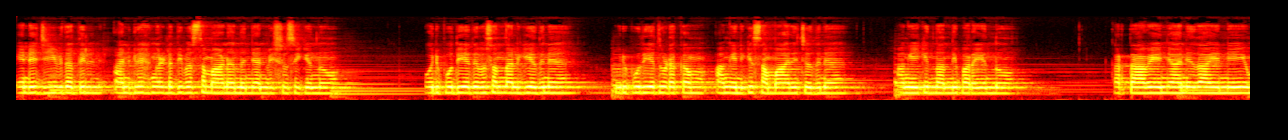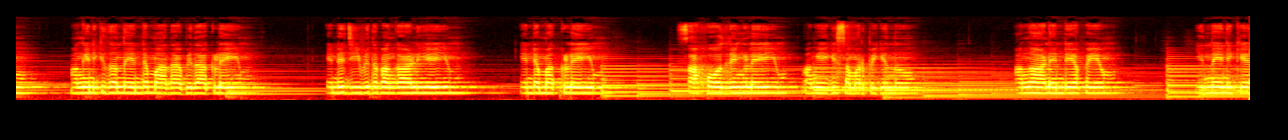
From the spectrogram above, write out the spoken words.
എന്റെ ജീവിതത്തിൽ അനുഗ്രഹങ്ങളുടെ ദിവസമാണെന്ന് ഞാൻ വിശ്വസിക്കുന്നു. ഒരു പുതിയ ദിവസം നൽകിയതിന് ഒരു പുതിയ തുടക്കം അങ്ങ് എനിക്ക് സമ്മാനിച്ചതിന് അങ്ങേക്ക് നന്ദി പറയുന്നു. കർത്താവെ ഞാനിതാ എന്നെയും അങ്ങ് എനിക്ക് തന്ന എന്റെ മാതാപിതാക്കളെയും എന്റെ ജീവിത പങ്കാളിയെയും എന്റെ മക്കളെയും സഹോദരങ്ങളെയും അങ്ങേക്ക് സമർപ്പിക്കുന്നു. അങ്ങാണ് എന്റെ അഭയം. ഇന്ന് എനിക്ക്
